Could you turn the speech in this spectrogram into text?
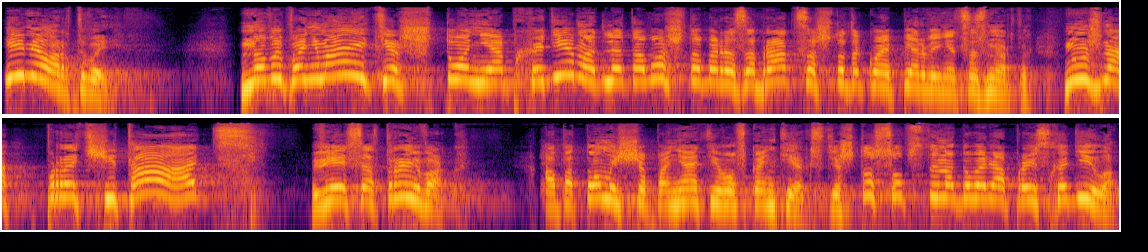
и мертвый. Но вы понимаете, что необходимо для того, чтобы разобраться, что такое первенец из мертвых? Нужно прочитать весь отрывок, а потом еще понять его в контексте. Что, собственно говоря, происходило?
